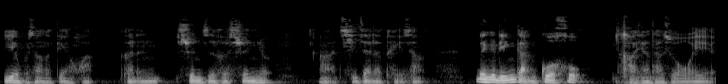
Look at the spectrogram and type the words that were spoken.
业务上的电话。可能孙子和孙女啊骑在了腿上，那个灵感过后，好像他说我也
